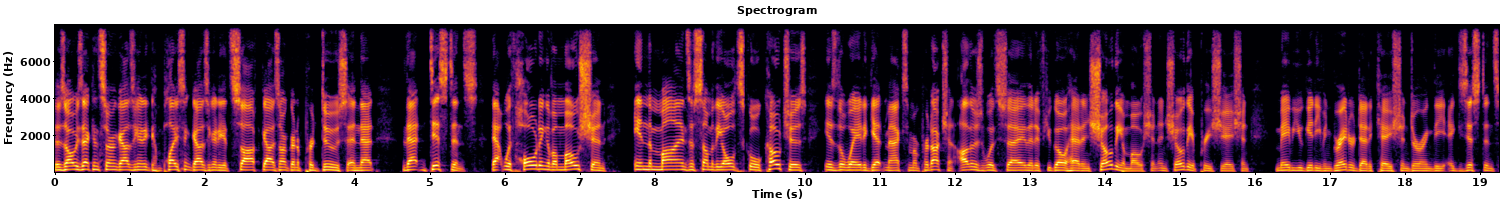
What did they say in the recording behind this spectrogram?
There's always that concern. Guys are going to get complacent. Guys are going to get soft. Guys aren't going to produce. And that that distance, that withholding of emotion in the minds of some of the old school coaches is the way to get maximum production. Others would say that if you go ahead and show the emotion and show the appreciation, maybe you get even greater dedication during the existence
